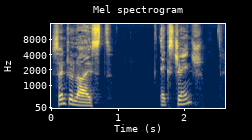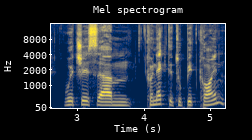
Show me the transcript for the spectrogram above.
centralized exchange which is um, connected to Bitcoin,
